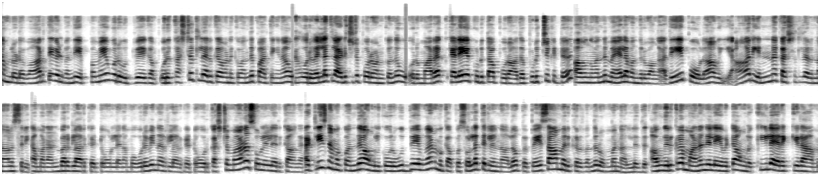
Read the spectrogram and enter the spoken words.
நம்மளோட வார்த்தைகள் வந்து எப்பவுமே ஒரு உத்வேகம். ஒரு கஷ்டத்துல இருக்கவனுக்கு வந்து பாத்தீங்கன்னா ஒரு வெள்ளத்துல அடிச்சுட்டு போறவனுக்கு வந்து ஒரு மர கிளைய கொடுத்தா போறோம் அதை புடிச்சுக்கிட்டு அவங்க வந்து மேல வந்துருவாங்க. அதே போல அவ யார் என்ன கஷ்டத்துல இருந்தாலும் சரி, நம்ம நண்பர்களா இருக்கட்டும், இல்ல நம்ம உறவினர்களாக இருக்கட்டும், ஒரு கஷ்டமான சூழ்நிலை இருக்காங்க. அட்லீஸ்ட் நமக்கு வந்து அவங்களுக்கு ஒரு உத்வேகம் நமக்கு அப்போ சொல்ல தெரியலனாலும், இப்போ பேசாம இருக்கிறது வந்து ரொம்ப நல்லது. அவங்க இருக்கிற மனநிலையை விட்டு அவங்கள கீழே இறக்கிடாம,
